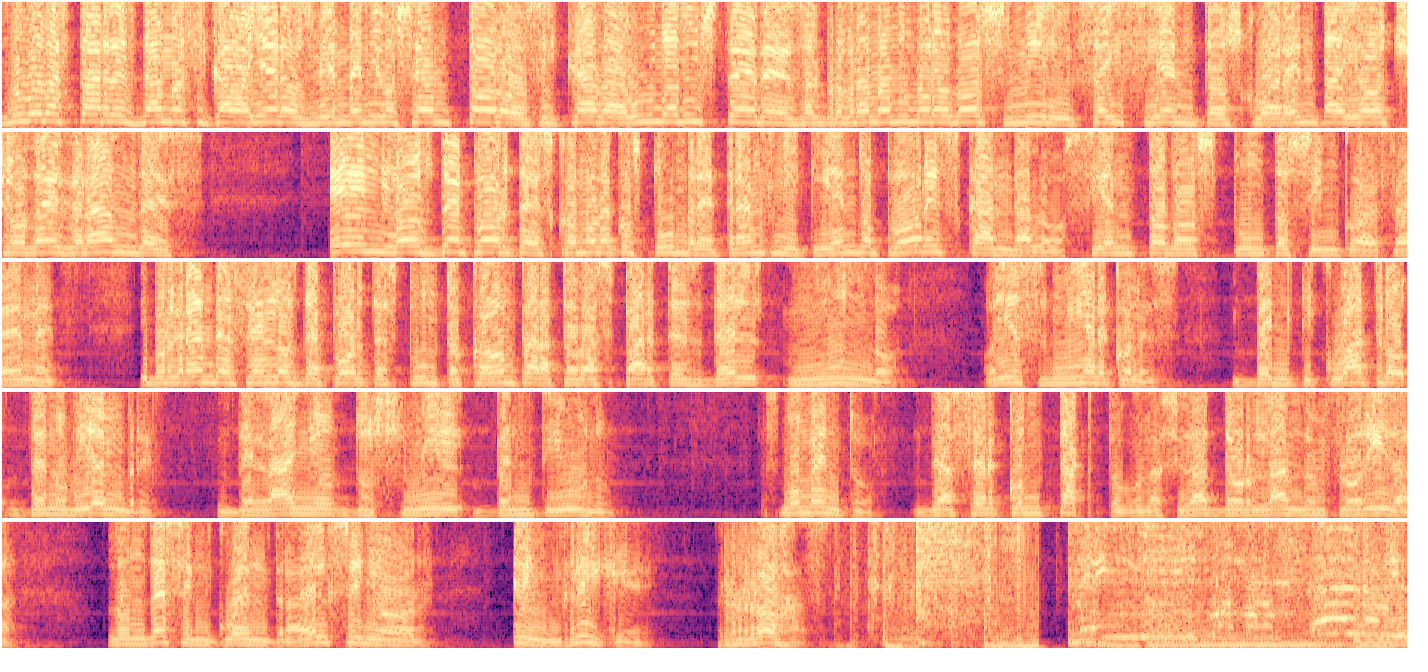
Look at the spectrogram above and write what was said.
Muy buenas tardes, damas y caballeros. Bienvenidos sean todos y cada uno de ustedes al programa número 2648 de Grandes en los Deportes, como de costumbre, transmitiendo por escándalo 102.5 FM y por Grandes en los Deportes.com para todas partes del mundo. Hoy es miércoles 24 de noviembre del año 2021. Es momento de hacer contacto con la ciudad de Orlando, en Florida, donde se encuentra el señor Enrique Rojas. Yo te invito a conocer a mi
